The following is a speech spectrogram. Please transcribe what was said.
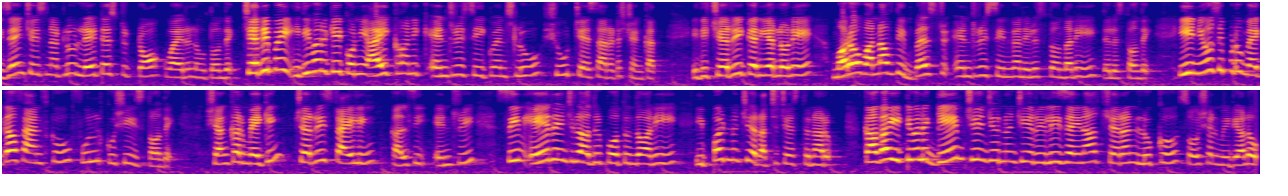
డిజైన్ చేసినట్లు లేటెస్ట్ టాక్ వైరల్ అవుతోంది. చెర్రీపై ఇదివరకే కొన్ని ఐకానిక్ ఎంట్రీ సీక్వెన్స్ లు షూట్ చేశారట శంకర్. ఇది చెర్రీ కెరియర్లోనే మరో one of the best entry సీన్గా నిలుస్తోందని తెలుస్తోంది. ఈ న్యూస్ ఇప్పుడు మెగా ఫ్యాన్స్కు ఫుల్ ఖుషి ఇస్తోంది. శంకర్ మేకింగ్ చెర్రీ స్టైలింగ్ కలిసి ఎంట్రీ సీన్ ఏ రేంజ్లో అదిరిపోతుందో అని ఇప్పటి నుంచే రచ్చ చేస్తున్నారు. కాగా ఇటీవల గేమ్ చేంజర్ నుంచి రిలీజ్ అయిన చరణ్ లుక్ సోషల్ మీడియాలో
